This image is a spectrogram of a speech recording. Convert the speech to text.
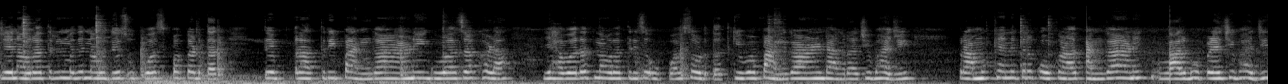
जे नवरात्रींमध्ये नऊ दिवस उपवास पकडतात ते रात्री पानगा आणि गुळाचा खडा ह्यावरच नवरात्रीचा उपवास सोडतात. किंवा पानगा आणि डांगराची भाजी प्रामुख्याने तर कोकणात पानगा आणि लाल भोपळ्याची भाजी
